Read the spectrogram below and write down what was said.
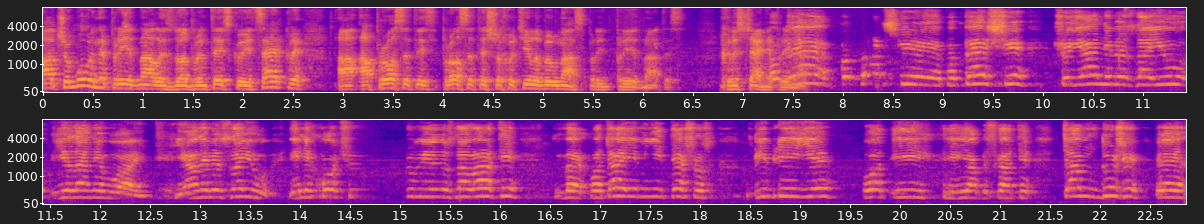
а чому ви не приєднались до Адвентистської церкви, а, а просите, просите, що хотіли би в нас при- приєднатись? Хрещення прийняти? По-перше, по-перше, що я не визнаю Єлени Вайт. Я не визнаю і не хочу визнавати. Хватає мені те, що в Біблії є. От і, і як би сказати, там дуже е,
